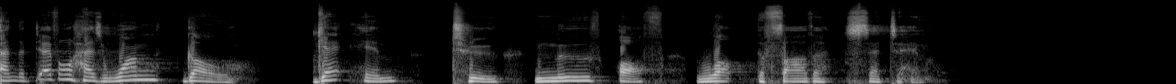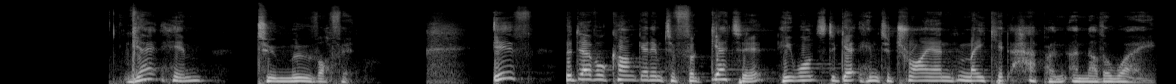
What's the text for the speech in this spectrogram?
And the devil has one goal get him to move off what the Father said to him. Get him to move off it. If the devil can't get him to forget it, he wants to get him to try and make it happen another way.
